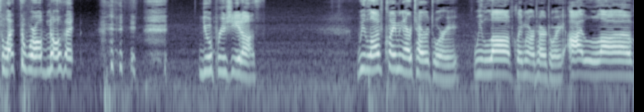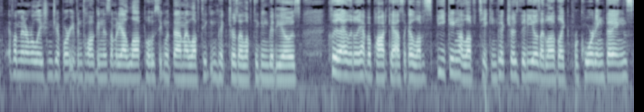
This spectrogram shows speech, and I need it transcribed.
to let the world know that you appreciate us. We love claiming our territory. We love claiming our territory. I love if I'm in a relationship or even talking to somebody, I love posting with them. I love taking pictures. I love taking videos. Clearly, I literally have a podcast. Like, I love speaking. I love taking pictures, videos. I love like recording things.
